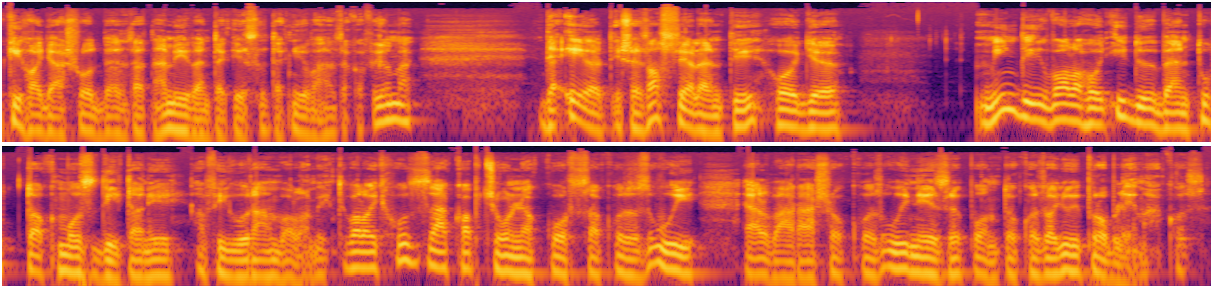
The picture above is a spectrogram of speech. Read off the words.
kihagyás volt benne, tehát nem évente készültek nyilván ezek a filmek, de élt, és ez azt jelenti, hogy mindig valahogy időben tudtak mozdítani a figurán valamit, valahogy hozzá kapcsolni a korszakhoz, az új elvárásokhoz, új nézőpontokhoz, vagy új problémákhoz.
